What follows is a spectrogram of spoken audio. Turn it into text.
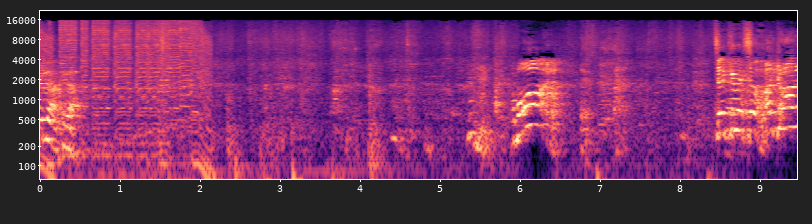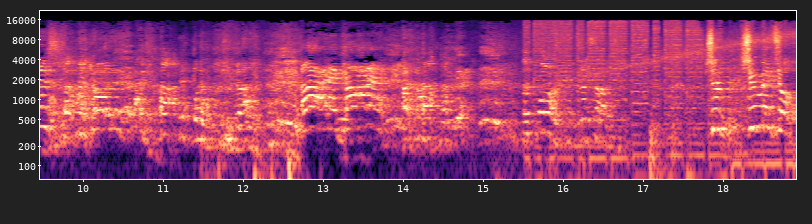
Get out, get out. Come on! Shoot! Shoot, Mitchell!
